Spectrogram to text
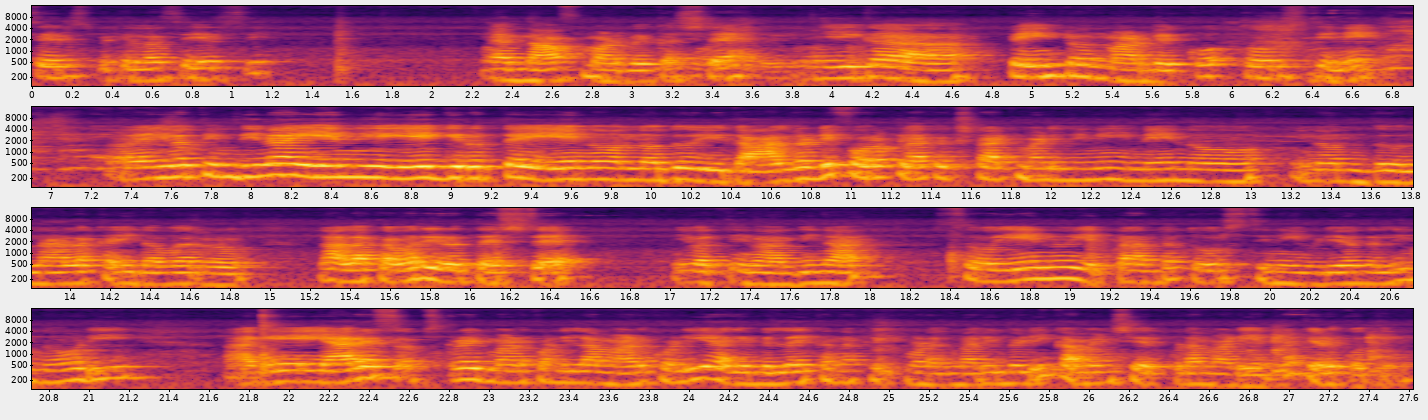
ಸೇರಿಸ್ಬೇಕೆಲ್ಲ ಸೇರಿಸಿ ಅದನ್ನ ಆಫ್ ಮಾಡ್ಬೇಕಷ್ಟೇ. ಈಗ ಪೇಂಟ್ ಒಂದು ಮಾಡಬೇಕು, ತೋರಿಸ್ತೀನಿ. ಇವತ್ತಿನ ದಿನ ಏನು ಹೇಗಿರುತ್ತೆ, ಏನು ಅನ್ನೋದು ಈಗ ಆಲ್ರೆಡಿ ಫೋರ್ ಓ ಕ್ಲಾಕಿಗೆ ಸ್ಟಾರ್ಟ್ ಮಾಡಿದ್ದೀನಿ ಇನ್ನೇನು ಇನ್ನೊಂದು ನಾಲ್ಕೈದು ಅವರ್ ನಾಲ್ಕು ಅವರ್ ಇರುತ್ತೆ ಅಷ್ಟೇ ಇವತ್ತಿನ ದಿನ. ಸೊ ಏನು ಎತ್ತ ಅಂತ ತೋರಿಸ್ತೀನಿ ಈ ವಿಡಿಯೋದಲ್ಲಿ ನೋಡಿ ಹಾಗೆ ಯಾರೇ ಸಬ್ಸ್ಕ್ರೈಬ್ ಮಾಡ್ಕೊಂಡಿಲ್ಲ ಮಾಡ್ಕೊಳ್ಳಿ, ಹಾಗೆ ಬೆಲ್ಲೈಕನ್ನ ಕ್ಲಿಕ್ ಮಾಡೋದು ಮರಿಬೇಡಿ ಕಮೆಂಟ್ ಶೇರ್ ಕೂಡ ಮಾಡಿ ಅಂತ ಕೇಳ್ಕೊತೀನಿ.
